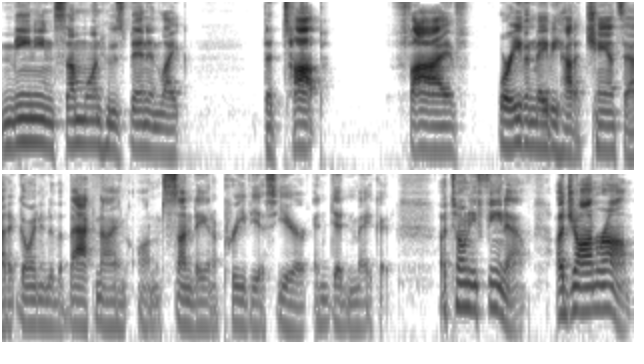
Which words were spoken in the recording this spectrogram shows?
meaning someone who's been in like the top five or even maybe had a chance at it going into the back nine on Sunday in a previous year and didn't make it. A Tony Finau, a Jon Rahm,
